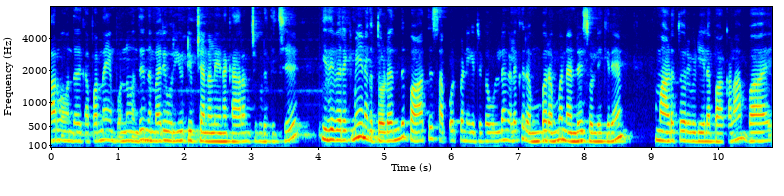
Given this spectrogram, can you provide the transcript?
ஆர்வம் வந்ததுக்கப்புறம் தான் என் பொண்ணு வந்து இந்த மாதிரி ஒரு யூடியூப் சேனலை எனக்கு ஆரம்பித்து கொடுத்துச்சு. இது வரைக்குமே எனக்கு தொடர்ந்து பார்த்து சப்போர்ட் பண்ணிக்கிட்டு இருக்க உள்ளங்களுக்கு ரொம்ப ரொம்ப நன்றி சொல்லிக்கிறேன். நம்ம அடுத்த ஒரு வீடியோவில் பார்க்கலாம். பாய்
